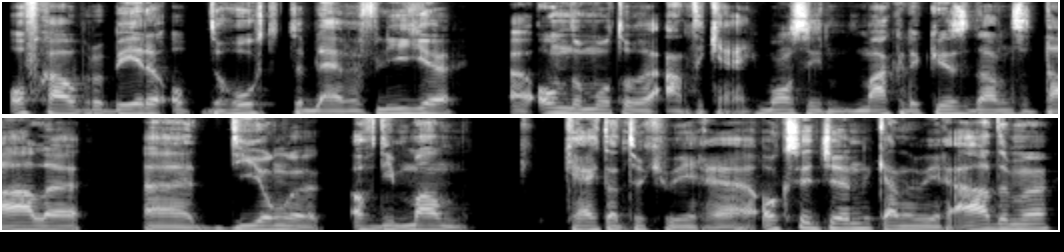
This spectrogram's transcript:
Of gaan we proberen op de hoogte te blijven vliegen om de motoren aan te krijgen? Bon, ze maken de keuze dan, ze dalen. Die jongen, of die man, krijgt dan terug weer eh, oxygen, kan er weer ademen.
